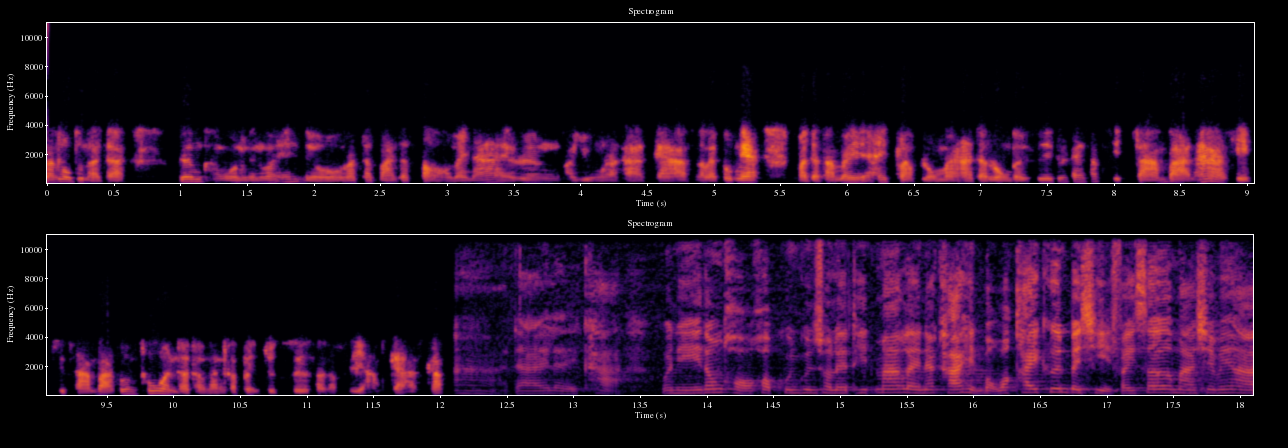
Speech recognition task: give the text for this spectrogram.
นักลงทุนอาจจะเริ่มกังวลกันว่าเอ๊ะเดี๋ยวรัฐบาลจะต่อไหมนะไอ้เรื่องพยุงราคาก๊าซอะไรพวกเนี้ยมันจะทำให้ให้กลับลงมาอาจจะลงไปซื้อใกล้ๆสักสิบสามบาทห้าสิบสิบสามบาทต้นๆแถวๆนั้นก็เป็นจุดซื้อสำหรับสยามแก๊สครับอ่าได้เลยค่ะ วันนี้ต้องขอขอบคุณคุณชลทิศมากเลยนะคะ เห็นบอกว่าไข้ขึ้นไปฉีดไฟเซอร์มาใช่ไหมคะ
